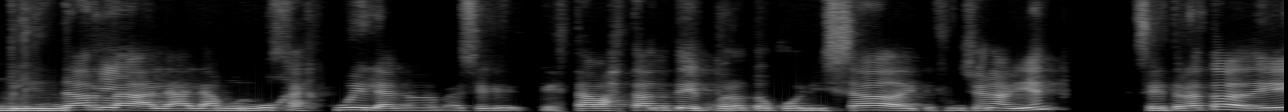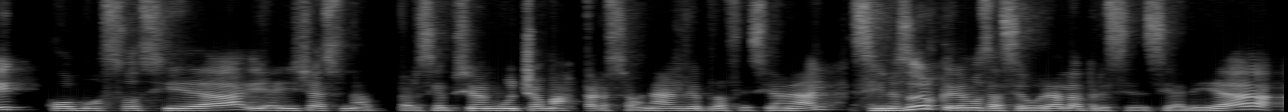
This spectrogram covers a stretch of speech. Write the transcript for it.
blindar la, la, burbuja escuela, que me parece que, está bastante protocolizada y que funciona bien, se trata de, como sociedad, y ahí ya es una percepción mucho más personal que profesional, si nosotros queremos asegurar la presencialidad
